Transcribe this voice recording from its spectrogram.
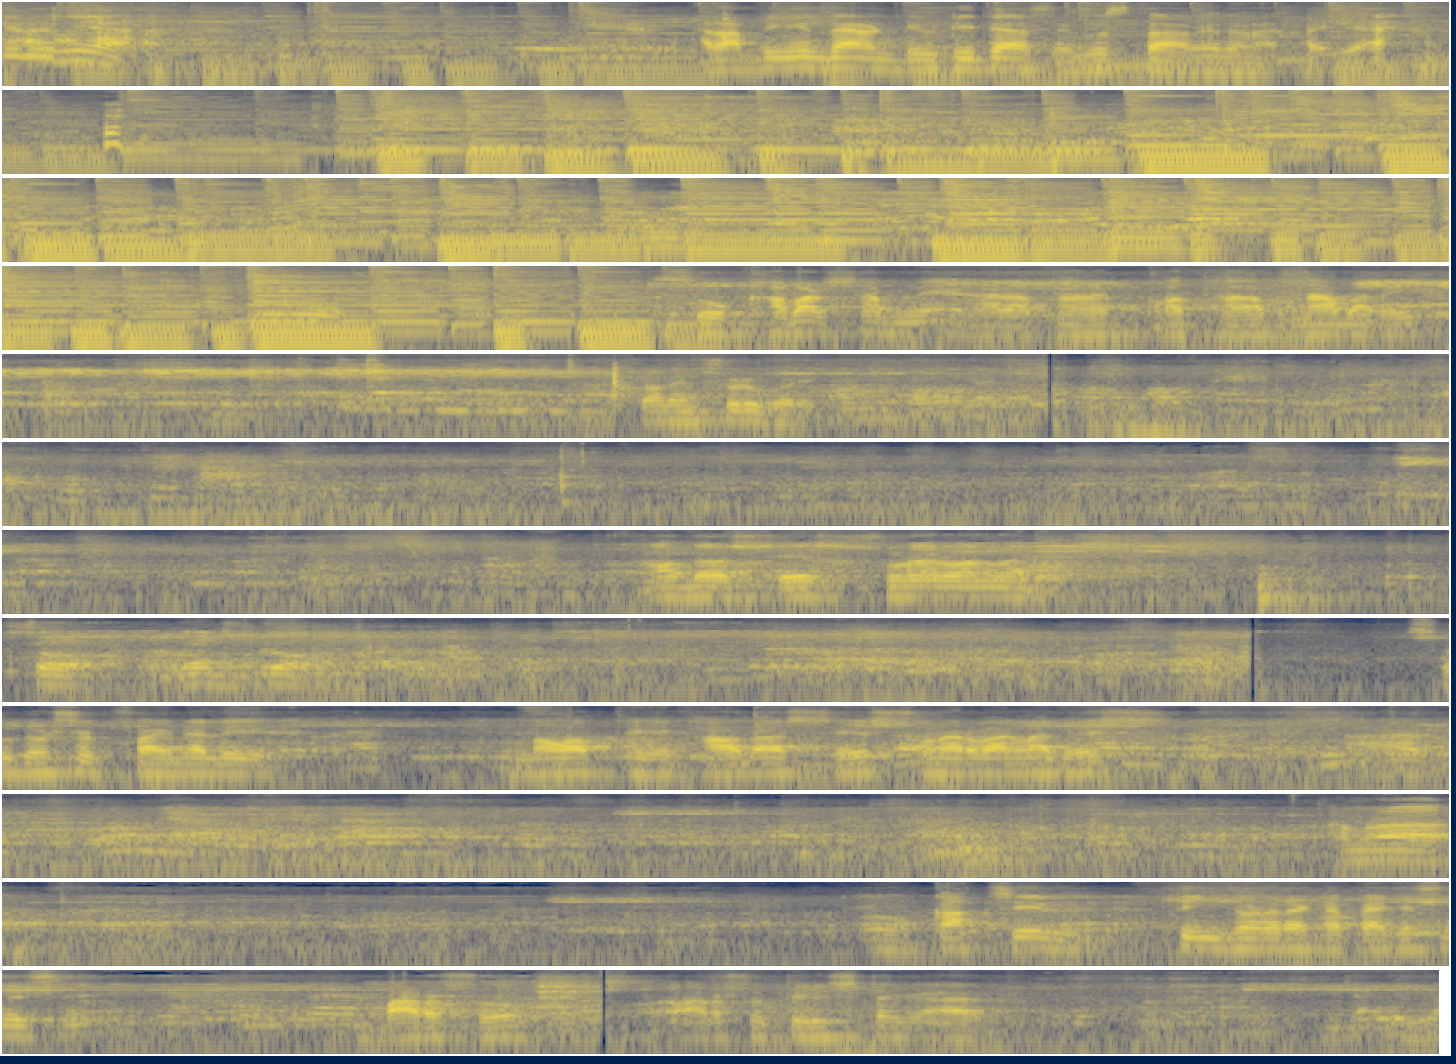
কেন মিয়া? রাব্বি কিন্তু এখন ডিউটিতে আছে, বুঝতে হবে তোমার তাই সো খাবার সামনে আর আপনার কথা না বাড়াই। চলেন শুরু করি। দাওয়া শেষ, সোনার বাংলাদেশ। সো লেটস গো সুদর্শক ফাইনালি নবাব থেকে খাওয়া দাওয়া শেষ, সোনার বাংলাদেশ। আর আমরা ও কাচ্চির তিনজনের একটা প্যাকেজ নিয়েছি। বারোশো বারোশো তিরিশ টাকা আর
